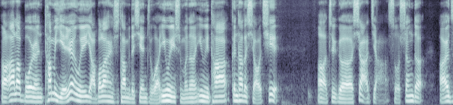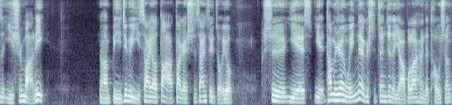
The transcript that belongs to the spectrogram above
啊，阿拉伯人他们也认为亚伯拉罕是他们的先祖啊，因为什么呢？因为他跟他的小妾啊，这个夏甲所生的儿子以实玛利啊，比这个以撒要大大概十三岁左右。是也也，他们认为那个是真正的亚伯拉罕的头生，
